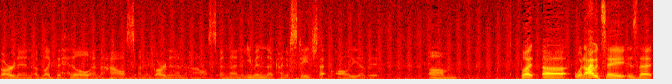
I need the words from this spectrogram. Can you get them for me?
garden, of like the hill and the house and the garden and the house, and then even the kind of stage set quality of it. Um, but uh, what I would say is that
